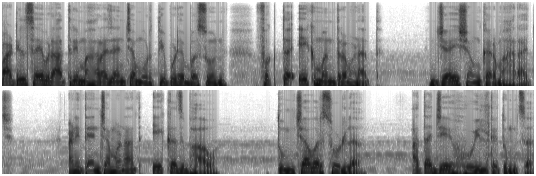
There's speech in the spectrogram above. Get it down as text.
पाटील साहेब रात्री महाराजांच्या मूर्तीपुढे बसून फक्त एक मंत्र म्हणत जय शंकर महाराज. आणि त्यांच्या मनात एकच भाव तुमच्यावर सोडलं. आता जे होईल ते तुमचं.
